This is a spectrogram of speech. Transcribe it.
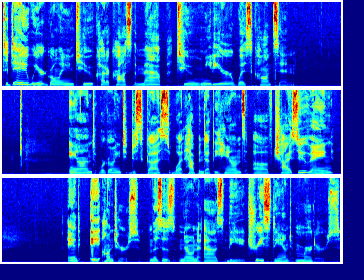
Today, we're going to cut across the map to Meteor, Wisconsin. And we're going to discuss what happened at the hands of Chai Soua Vang and eight hunters. This is known as the Tree Stand Murders.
